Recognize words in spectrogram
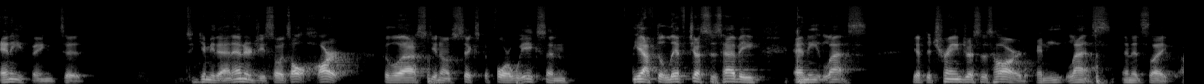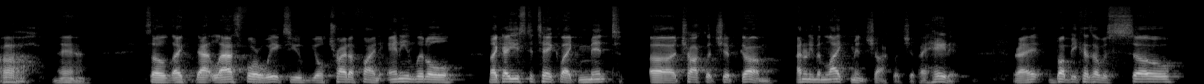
anything to to give me that energy. So it's all heart for the last, you know, six to four weeks. And you have to lift just as heavy and eat less. You have to train just as hard and eat less. And it's like, oh man. So like that last four weeks, you you'll try to find any little like I used to take like mint uh chocolate chip gum. I don't even like mint chocolate chip. I hate it. Right. But because I was so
